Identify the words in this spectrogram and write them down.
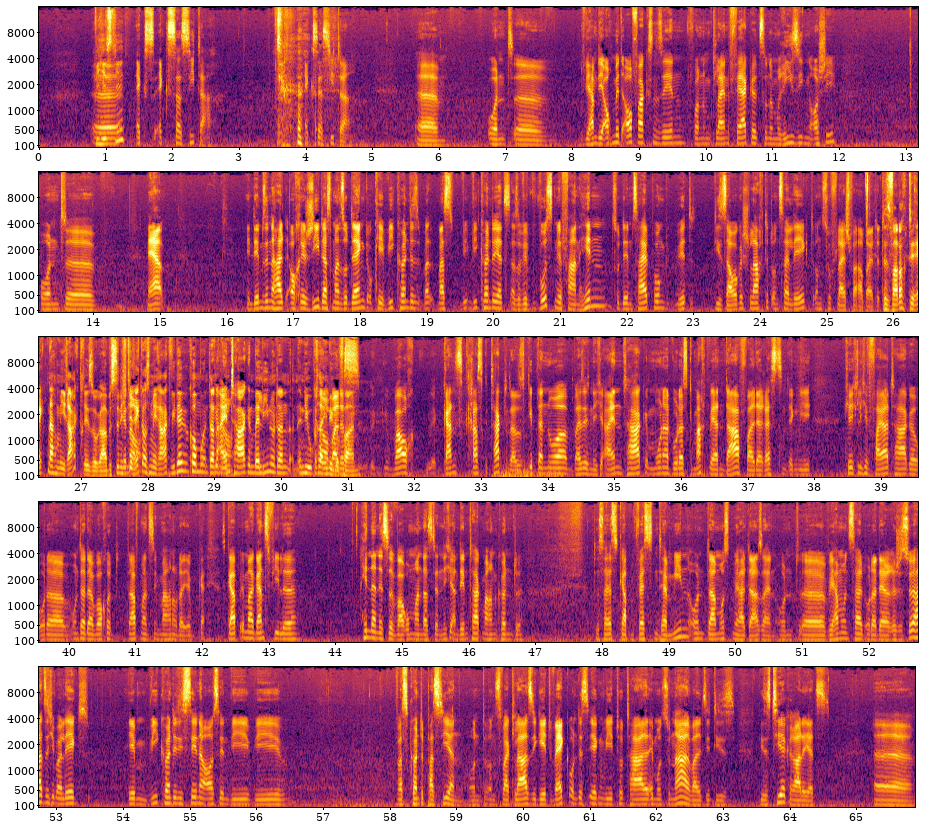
Wie hieß die? Ex Exercita. Exercita. ähm, und äh, wir haben die auch mit aufwachsen sehen, von einem kleinen Ferkel zu einem riesigen Oschi. Und äh, naja, in dem Sinne halt auch Regie, dass man so denkt, okay, wie könnte was, wie, wie könnte jetzt, also wir wussten, wir fahren hin, zu dem Zeitpunkt wird die Sau geschlachtet und zerlegt und zu Fleisch verarbeitet. Das war doch direkt nach dem Irak-Dreh sogar. Bist du nicht Genau. direkt aus dem Irak wiedergekommen und dann Genau. einen Tag in Berlin und dann in die Ukraine genau, weil gefahren? das war auch ganz krass getaktet. Also es gibt dann nur, weiß ich nicht, einen Tag im Monat, wo das gemacht werden darf, weil der Rest sind irgendwie kirchliche Feiertage oder unter der Woche darf man es nicht machen oder es gab immer ganz viele Hindernisse, warum man das denn nicht an dem Tag machen könnte. Das heißt, es gab einen festen Termin und da mussten wir halt da sein. Und äh, wir haben uns halt, oder der Regisseur hat sich überlegt, eben, wie könnte die Szene aussehen, wie, wie, was könnte passieren. Und uns war klar, sie geht weg und ist irgendwie total emotional, weil sie dieses, dieses Tier gerade jetzt, äh,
